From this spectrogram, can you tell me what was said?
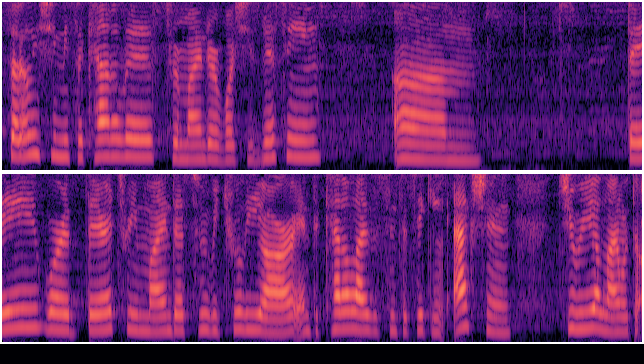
Suddenly, she meets a catalyst, reminder of what she's missing. Um, they were there to remind us who we truly are and to catalyze us into taking action to realign with the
